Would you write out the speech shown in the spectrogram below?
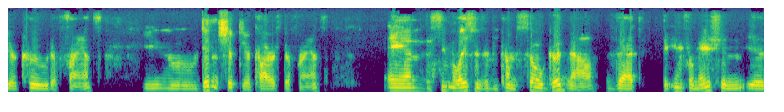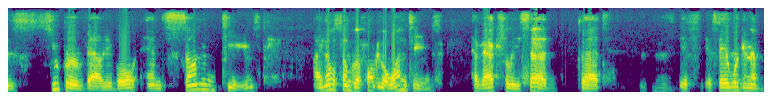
your crew to France. You didn't ship your cars to France. And the simulations have become so good now that the information is super valuable. And some teams, I know some of the Formula One teams have actually said that if if they were going to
